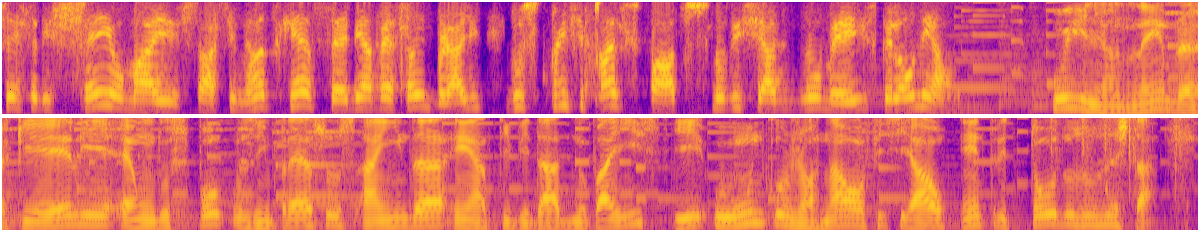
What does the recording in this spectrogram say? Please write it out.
cerca de 100 ou mais assinantes que recebem a versão em braille dos principais fatos noticiados no mês pela União. William lembra que ele é um dos poucos impressos ainda em atividade no país e o único jornal oficial entre todos os estados.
